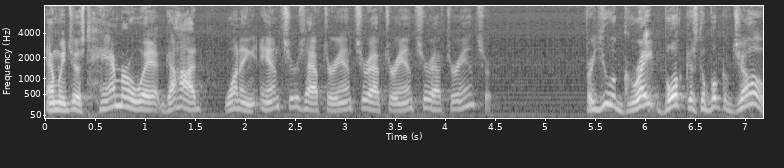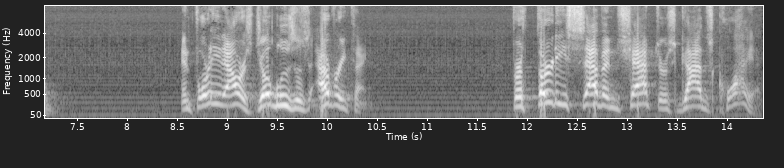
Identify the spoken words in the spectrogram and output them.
and we just hammer away at God, wanting answers after answer after answer after answer. For you, a great book is the book of Job. In 48 hours, Job loses everything. For 37 chapters, God's quiet.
